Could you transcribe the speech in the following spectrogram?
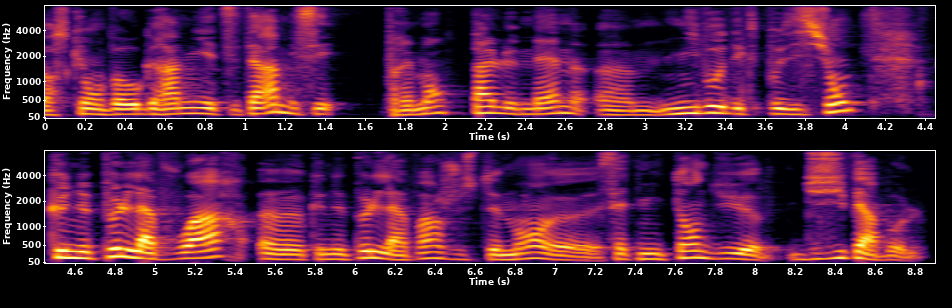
lorsqu'on va au Grammy, etc. Mais c'est vraiment pas le même niveau d'exposition que ne peut l'avoir que ne peut l'avoir justement cette mi-temps du, du Super Bowl.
